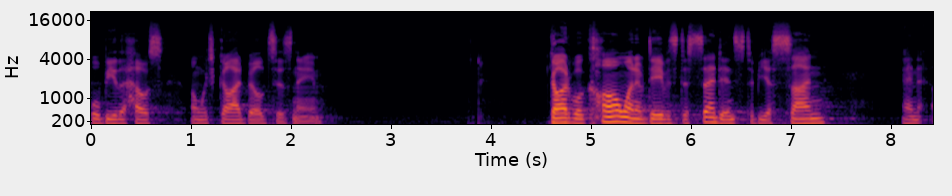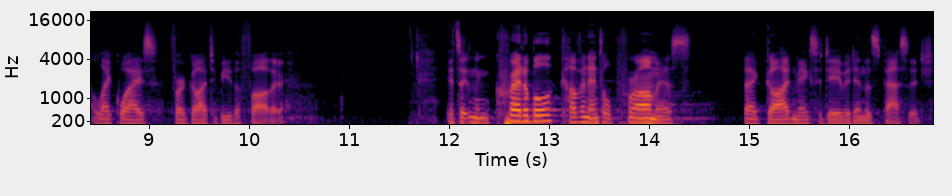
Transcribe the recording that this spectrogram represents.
will be the house on which God builds his name. God will call one of David's descendants to be a son, and likewise for God to be the father. It's an incredible covenantal promise that God makes to David in this passage.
